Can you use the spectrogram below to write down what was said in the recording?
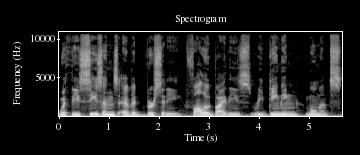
with these seasons of adversity followed by these redeeming moments.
